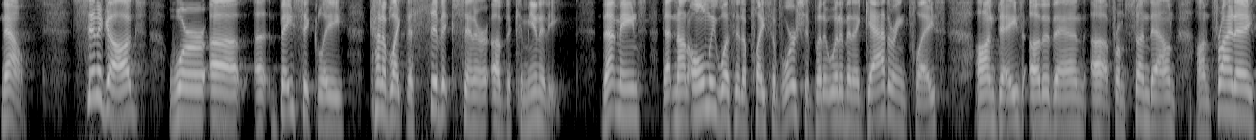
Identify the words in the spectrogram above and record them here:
Now, synagogues were uh, uh, basically kind of like the civic center of the community. That means that not only was it a place of worship, but it would have been a gathering place on days other than uh, from sundown on Friday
